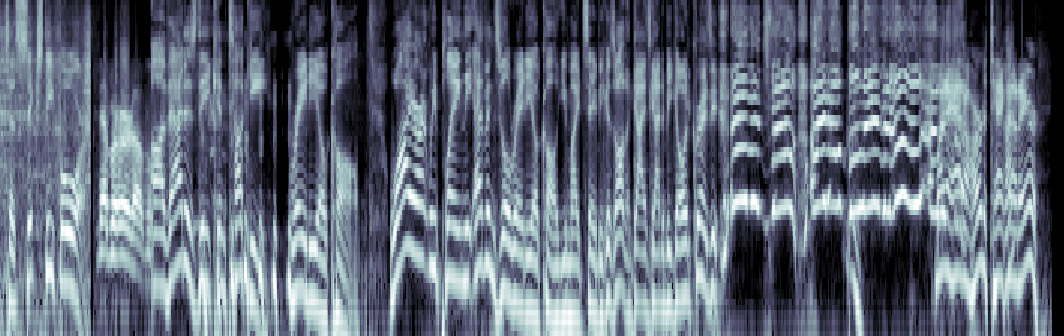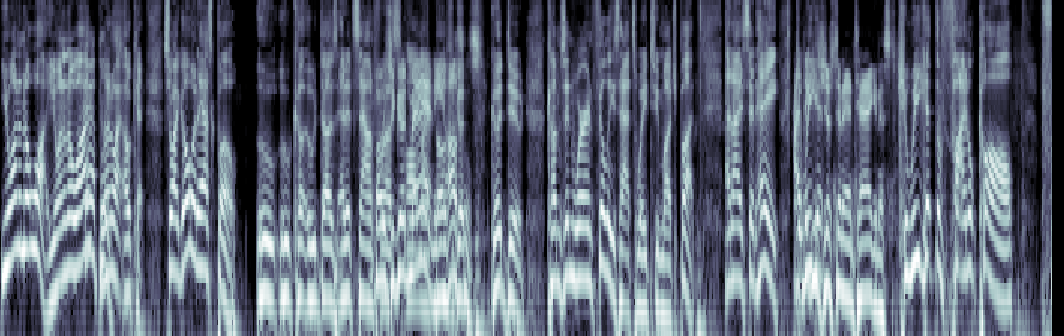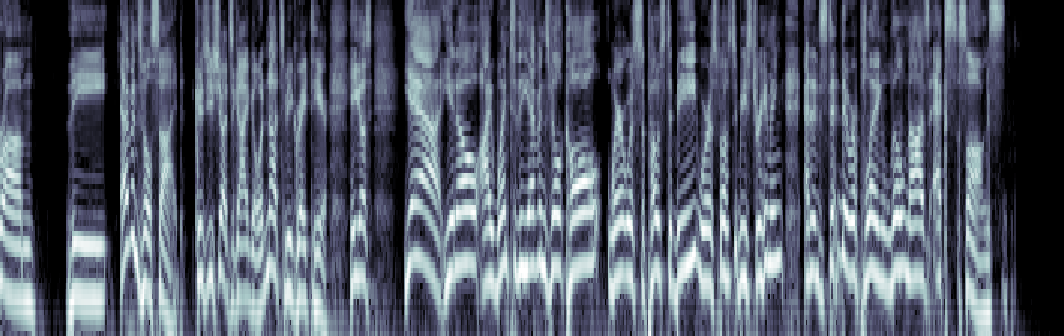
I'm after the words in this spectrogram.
to 64. Never heard of them. Uh, that is the Kentucky radio call. Why aren't we playing the Evansville radio call, you might say? Because, oh, the guy's got to be going crazy. Evansville! I don't believe it! Oh, Might have had a heart attack Huh? on air. You want to know why? You want to know why? Yeah, You know why? Okay. So I go and ask Bo. Who, who who does edit sound for Bo's us? a good all man. night. He Bo's a good, hustles. good dude. Comes in wearing Phillies hats way too much, but and I said, hey, I think he's get, just an antagonist. can we get the final call from the Evansville side? Because you showed it's a guy going nuts. It'd be great to hear. He goes, Yeah, you know, I went to the Evansville call where it was supposed to be, where it was supposed to be streaming, and instead they were playing Lil Nas X songs.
